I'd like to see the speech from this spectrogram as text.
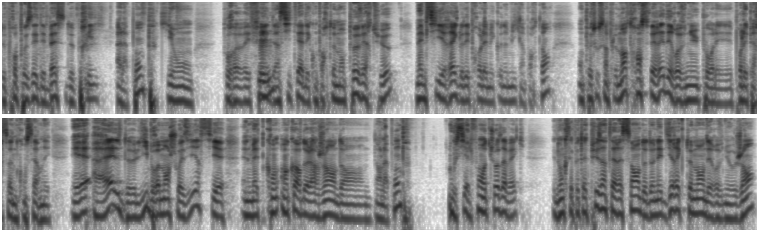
de proposer des baisses de prix à la pompe qui ont pour effet mhm. d'inciter à des comportements peu vertueux, même s'ils règlent des problèmes économiques importants on peut tout simplement transférer des revenus pour les, pour les personnes concernées. Et à elles de librement choisir si elles, mettent encore de l'argent dans, la pompe ou si elles font autre chose avec. Et donc c'est peut-être plus intéressant de donner directement des revenus aux gens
